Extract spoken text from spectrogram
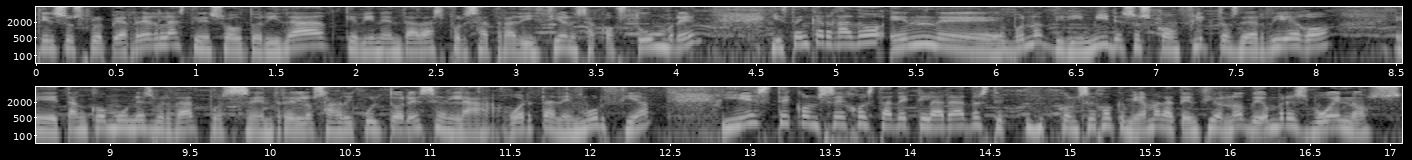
Tiene sus propias reglas, tiene su autoridad, que vienen dadas por esa tradición, esa costumbre, y está encargado en, eh, bueno, dirimir esos conflictos de riego eh, tan comunes, ¿verdad?, pues entre los agricultores en la huerta de Murcia y este consejo está declarado, este consejo que me llama la atención, ¿no? De hombres buenos,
